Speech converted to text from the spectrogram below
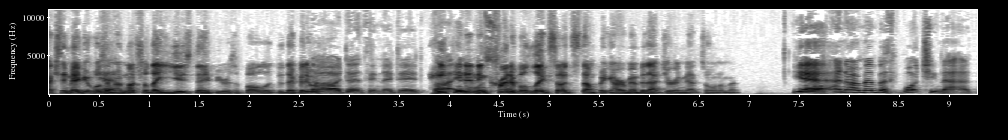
Actually, maybe it wasn't. Yeah. I'm not sure they used Napier as a bowler, did they? But no, was, I don't think they did. He did an was... incredible leg side stumping. I remember that during that tournament. Yeah, and I remember watching that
